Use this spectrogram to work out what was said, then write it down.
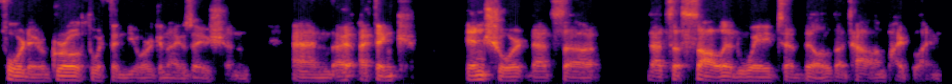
for their growth within the organization. And I, I think, in short, that's a that's a solid way to build a talent pipeline.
